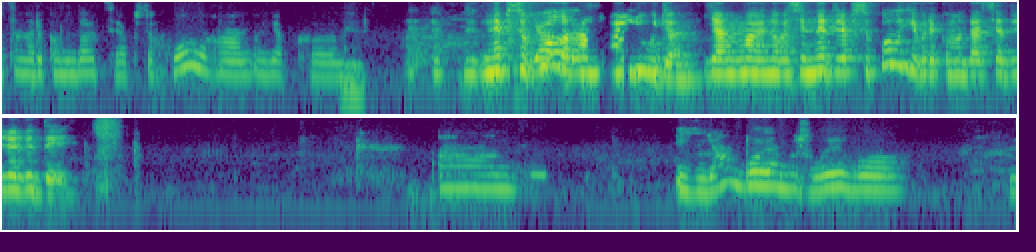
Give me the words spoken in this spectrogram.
це не рекомендація психолога, ну як е, Не психологам, Я- а людям. Я маю на увазі не для психологів рекомендація, а для людей. Я би, можливо, е,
